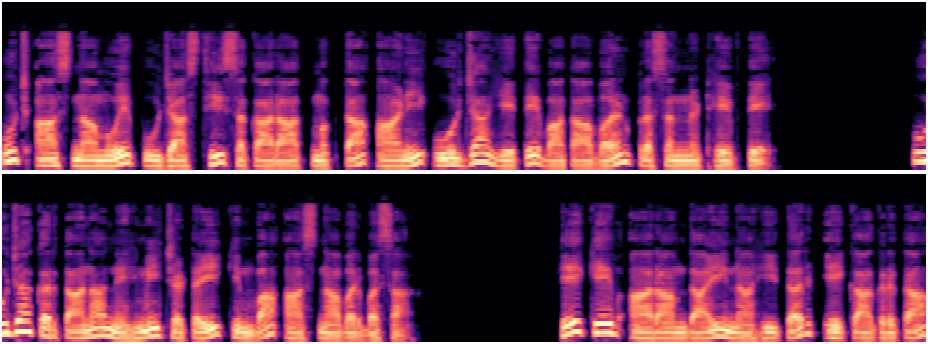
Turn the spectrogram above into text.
उच्च आसनामुळे पूजास्थी सकारात्मकता आणि ऊर्जा येते वातावरण प्रसन्न ठेवते. पूजा करताना नेहमी चटई किंवा आसनावर बसा. हे केव आरामदायी नाही तर एकाग्रता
